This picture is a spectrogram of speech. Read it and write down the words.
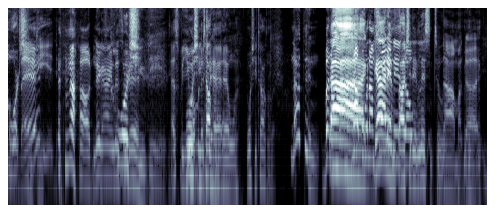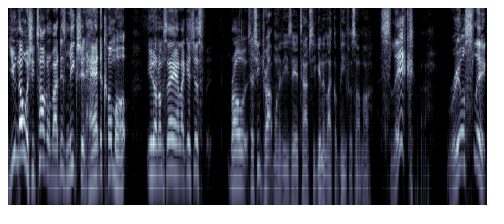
course man. you did. no, nigga, I ain't listening. Of course to that. you did. That's for you. What I'm she talking have about? that one. What's she talking about? Nothing. But, Ah, no, but what I'm got saying is, Thought you didn't listen to it. Nah, my God. you know what she talking about. This Meek shit had to come up. You know what I'm saying? Like it's just, bro, So she dropped one of these every time she getting like a beef or something, huh? slick, real slick.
